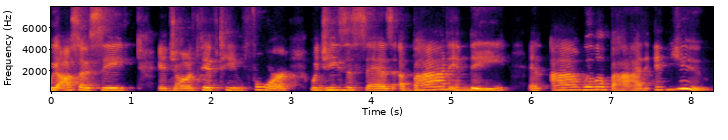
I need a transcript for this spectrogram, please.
We also see in John 15 4 when Jesus says, Abide in me, and I will abide in you.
